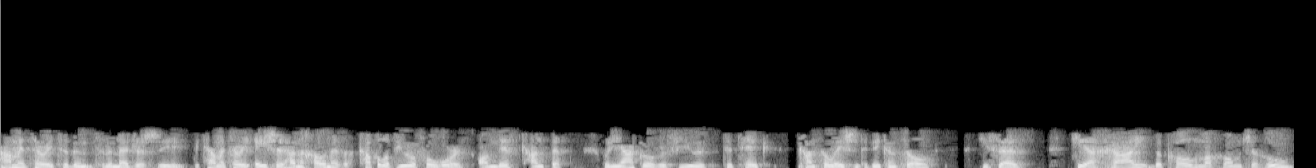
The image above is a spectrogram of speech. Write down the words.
commentary to the to the Medrash, the, the commentary Eshed HaNechalim has a couple of beautiful words on this concept. When Yaakov refused to take consolation, to be consoled, he says, "Ki achai b'kol makom shehu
